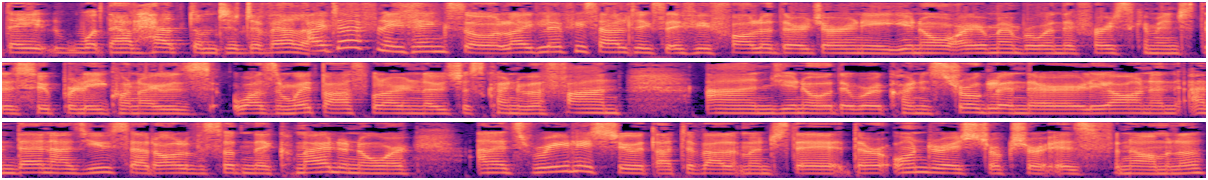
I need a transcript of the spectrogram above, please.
they what that helped them to develop. I definitely think so. Like Liffey Celtics, if you followed their journey, you know, I remember when they first came into the Super League when I was wasn't with Basketball Ireland, I was just kind of a fan, and you know they were kind of struggling there early on, and and then as you said, all of a sudden they come out of nowhere, and it's really to do with that development. They, their underage structure is phenomenal,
